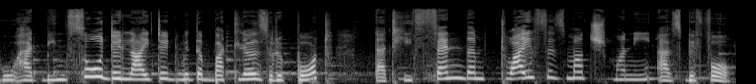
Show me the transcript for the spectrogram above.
who had been so delighted with the butler's report that he sent them twice as much money as before.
